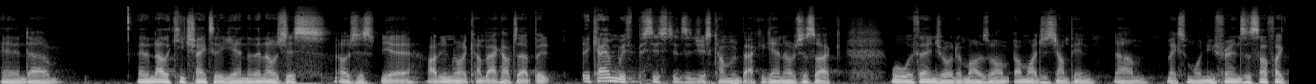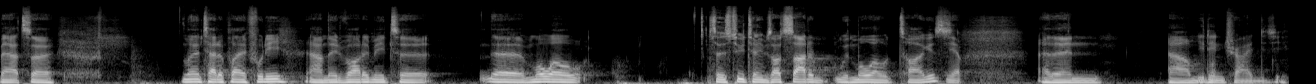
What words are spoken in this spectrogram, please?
and um, and another kick shanked it again, and then I was just, I was just, yeah, I didn't want to come back after that, but it came with persistence and just coming back again. I was just like, well, if they enjoyed it, might as well, I might just jump in, um, make some more new friends and stuff like that. So learned how to play footy. Um, they invited me to the Morwell. So there's two teams. I started with Morwell Tigers. Yep. And then um, You didn't trade, did you?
